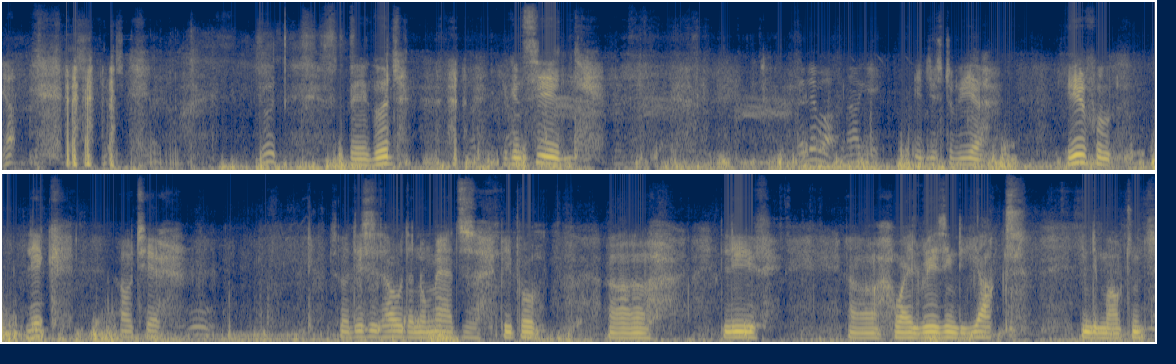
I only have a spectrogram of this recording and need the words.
Yeah. good. Very good. you can see it, it used to be a beautiful lake out here. So this is how the nomads people uh, live uh, while raising the yaks in the mountains.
